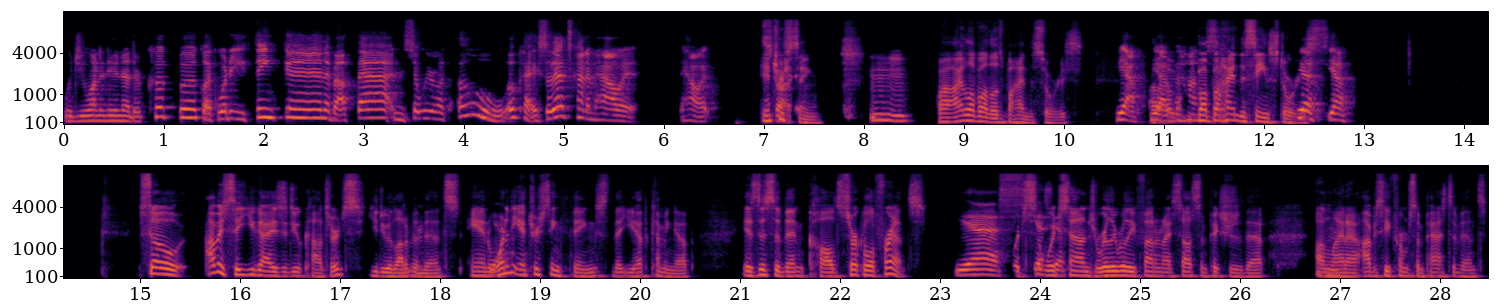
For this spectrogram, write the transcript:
Would you want to do another cookbook? Like, what are you thinking about that? And so we were like, oh, okay. So that's kind of how it how it Interesting. hmm Wow. I love all those behind the stories. Yeah, yeah. Uh, behind but the scenes. behind the scenes stories. Yes, yeah. So obviously, you guys do concerts, you do a lot of Mhm. events, and one of the interesting things that you have coming up is this event called Circle of Friends, Yes. which yes, which yes. sounds really really fun. And I saw some pictures of that Mhm. online, uh, obviously from some past events.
